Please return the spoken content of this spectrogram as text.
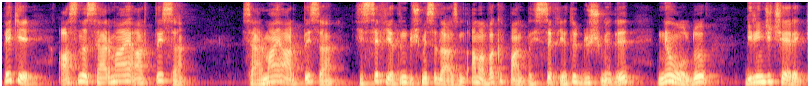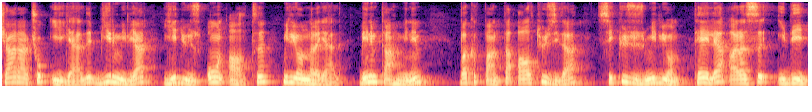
Peki aslında sermaye arttıysa sermaye arttıysa hisse fiyatının düşmesi lazımdı ama Vakıfbank'ta hisse fiyatı düşmedi. Ne oldu? Birinci çeyrek kar çok iyi geldi. 1 milyar 716 milyonlara geldi. Benim tahminim Vakıfbank'ta 600 ila 800 milyon TL arası idi.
